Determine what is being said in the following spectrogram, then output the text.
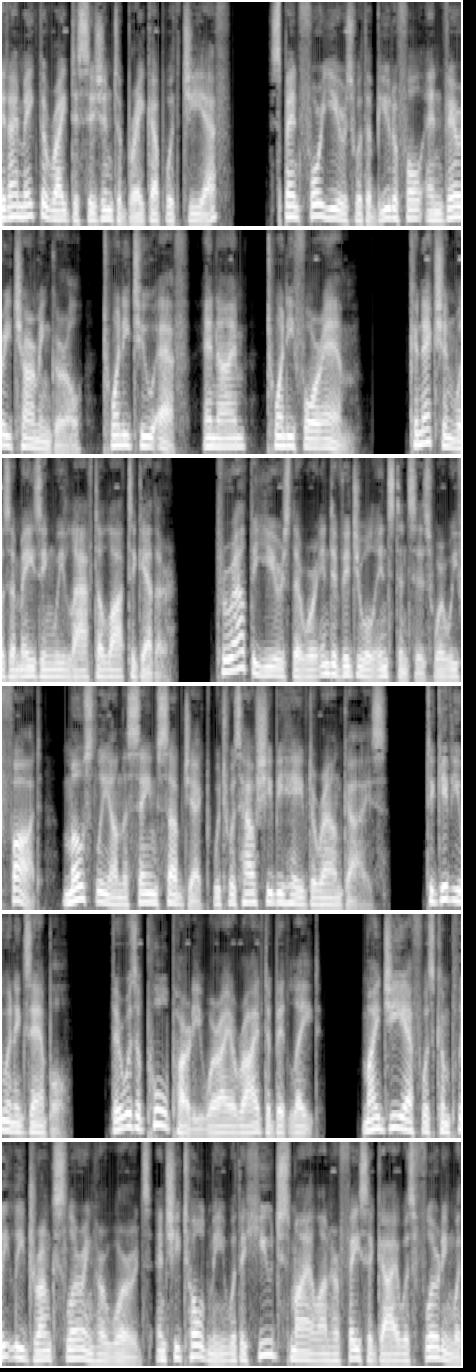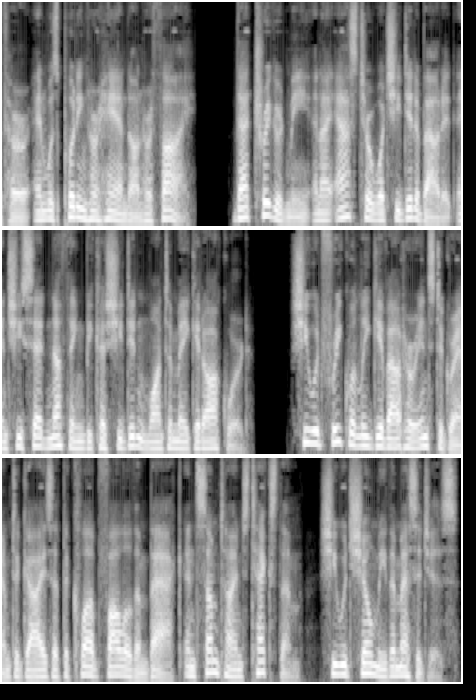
Did I make the right decision to break up with GF? Spent four years with a beautiful and very charming girl, 22F, and I'm 24M. Connection was amazing we laughed a lot together. Throughout the years there were individual instances where we fought, mostly on the same subject which was how she behaved around guys. To give you an example. There was a pool party where I arrived a bit late. My GF was completely drunk slurring her words and she told me with a huge smile on her face a guy was flirting with her and was putting her hand on her thigh. That triggered me and I asked her what she did about it and she said nothing because she didn't want to make it awkward. She would frequently give out her Instagram to guys at the club follow them back and sometimes text them, she would show me the messages.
